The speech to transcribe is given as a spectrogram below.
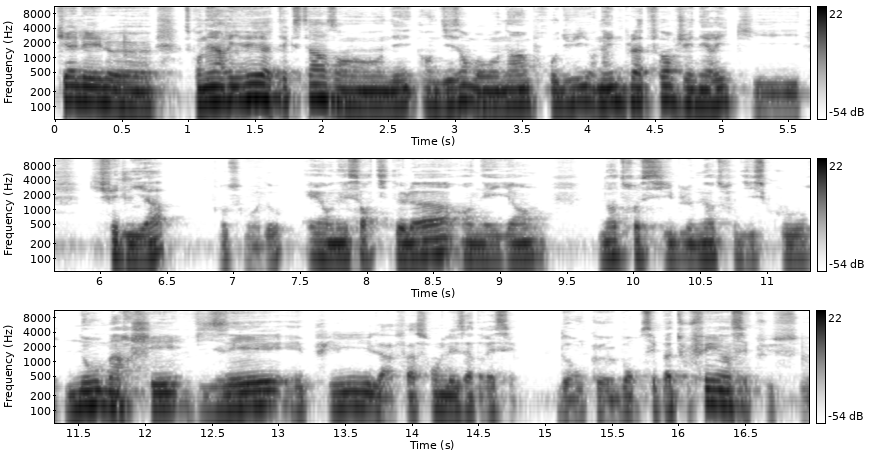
Quel est le parce qu'on est arrivé à Techstars en, disant bon on a un produit on a une plateforme générique qui, qui fait de l'IA grosso modo et on est sorti de là en ayant notre cible notre discours nos marchés visés et puis la façon de les adresser donc euh, bon c'est pas tout fait hein, c'est plus euh,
